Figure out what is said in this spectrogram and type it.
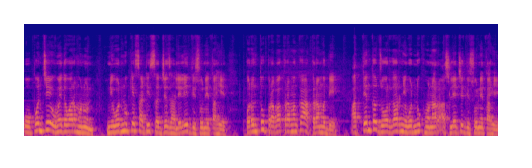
ओपनचे उमेदवार म्हणून निवडणुकीसाठी सज्ज झालेले दिसून येत आहेत. परंतु प्रभाग क्रमांक अकरामध्ये अत्यंत जोरदार निवडणूक होणार असल्याचे दिसून येत आहे.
